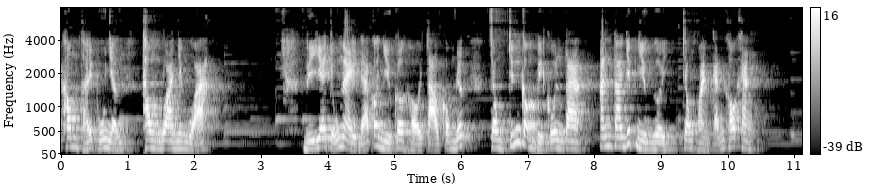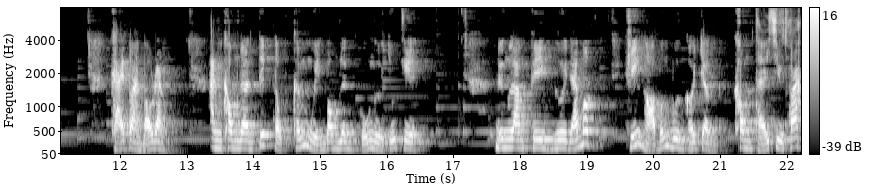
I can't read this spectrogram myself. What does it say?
không thể phủ nhận thông qua nhân quả vị gia chủ này đã có nhiều cơ hội tạo công đức trong chính công việc của anh ta anh ta giúp nhiều người trong hoàn cảnh khó khăn. Khải Toàn bảo rằng, anh không nên tiếp tục khấn nguyện vong linh của người chú kia. Đừng làm phiền người đã mất, khiến họ vấn vương cõi trần, không thể siêu thoát.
